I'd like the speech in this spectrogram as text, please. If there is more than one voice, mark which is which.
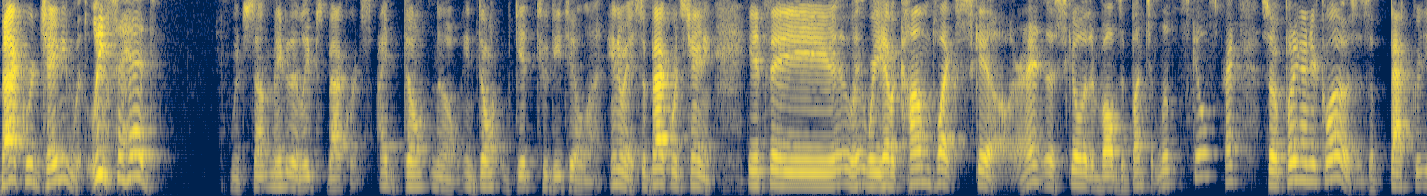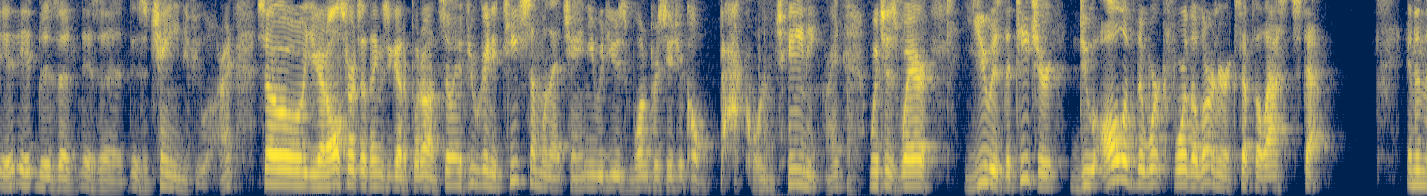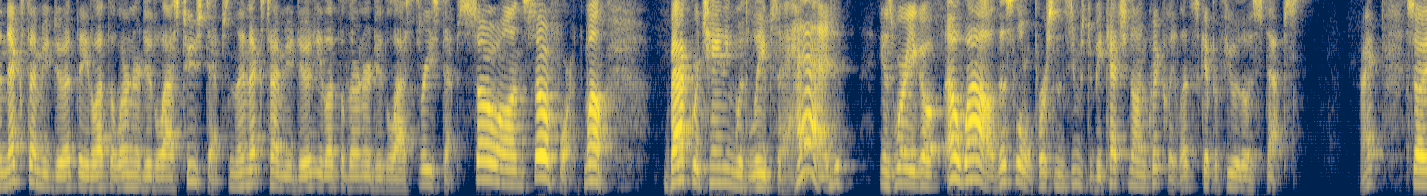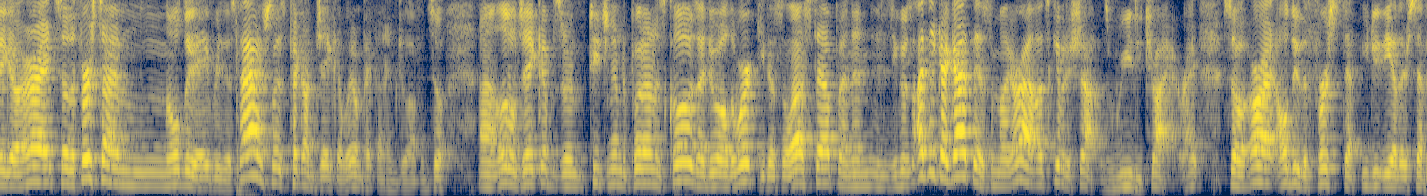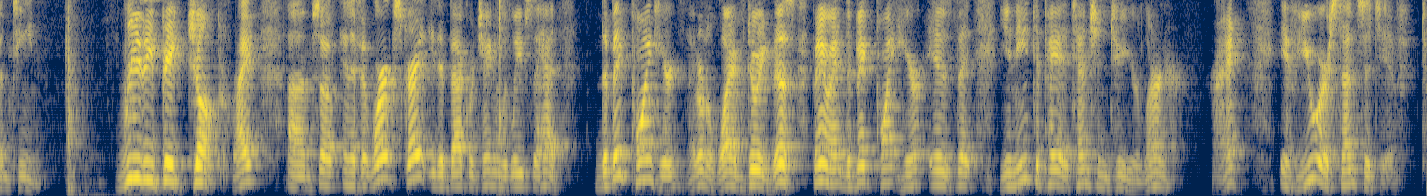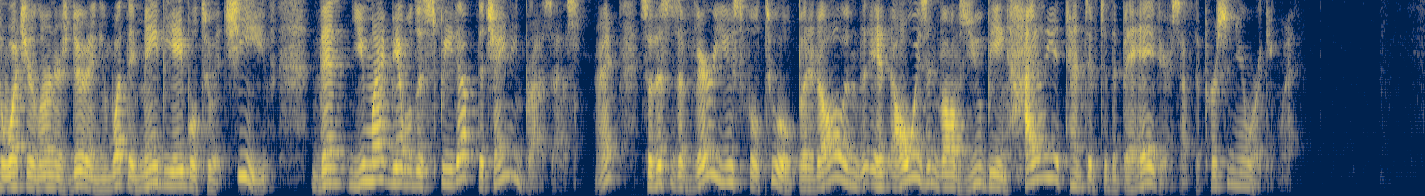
Speaker 1: backward chaining with leaps ahead which some maybe the leaps backwards. I don't know, and don't get too detailed on it. Anyway, so backwards chaining. It's a where you have a complex skill, right? A skill that involves a bunch of little skills, right? So putting on your clothes is a back. It, it is a is a is a chain, if you will, right? So you got all sorts of things you got to put on. So if you were going to teach someone that chain, you would use one procedure called backward chaining, right? Which is where you, as the teacher, do all of the work for the learner except the last step. And then the next time you do it, they let the learner do the last two steps. And the next time you do it, you let the learner do the last three steps. So on so forth. Well, backward chaining with leaps ahead is where you go, oh wow, this little person seems to be catching on quickly. Let's skip a few of those steps. Right? So you go, all right, so the first time we'll do Avery this. Actually, let's pick on Jacob. We don't pick on him too often. So uh, little Jacob's teaching him to put on his clothes. I do all the work. He does the last step. And then he goes, I think I got this. I'm like, all right, let's give it a shot. Let's really try it, right? So, all right, I'll do the first step. You do the other 17 really big jump, right? Um, so, and if it works, great. You did backward chaining with leaps ahead. The big point here, I don't know why I'm doing this, but anyway, the big point here is that you need to pay attention to your learner, right? If you are sensitive to what your learner's doing and what they may be able to achieve, then you might be able to speed up the chaining process, right? So this is a very useful tool, but it all it always involves you being highly attentive to the behaviors of the person you're working with.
